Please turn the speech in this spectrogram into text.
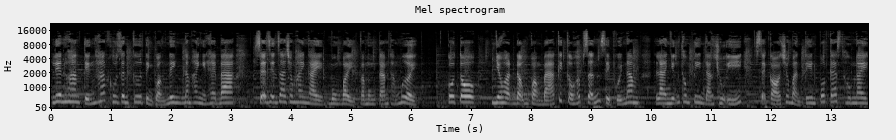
Liên hoan tiếng hát khu dân cư tỉnh Quảng Ninh năm 2023 sẽ diễn ra trong 2 ngày, mùng 7 và mùng 8 tháng 10. Cô Tô, nhiều hoạt động quảng bá kích cầu hấp dẫn dịp cuối năm là những thông tin đáng chú ý sẽ có trong bản tin podcast hôm nay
